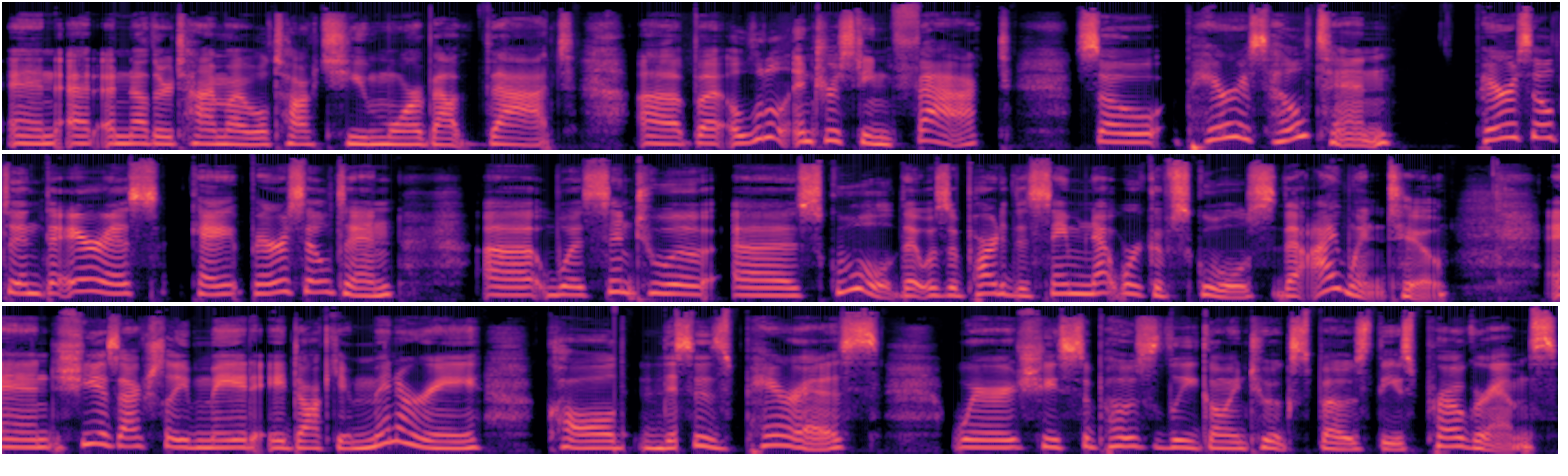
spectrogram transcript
and at another time, I will talk to you more about that. Uh, but a little interesting fact so, Paris Hilton Paris Hilton, the heiress, okay, Paris Hilton, uh, was sent to a, a, school that was a part of the same network of schools that I went to. And she has actually made a documentary called This is Paris, where she's supposedly going to expose these programs.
